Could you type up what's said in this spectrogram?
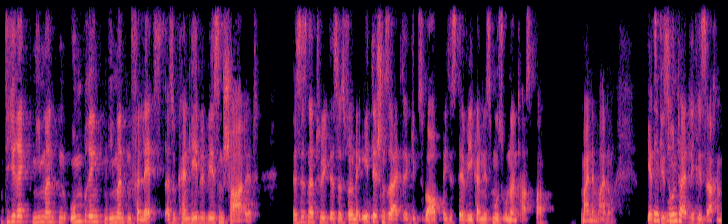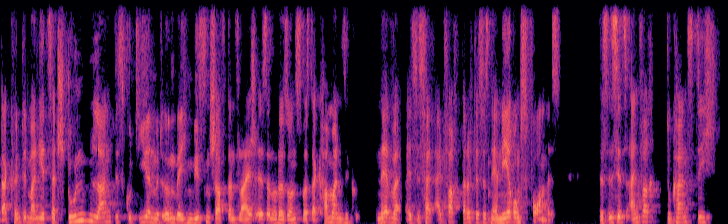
direkt niemanden umbringt, niemanden verletzt, also kein Lebewesen schadet. Das ist natürlich das, was von der ethischen Seite gibt es überhaupt nicht, ist der Veganismus unantastbar. Meine Meinung. Jetzt gesundheitliche Sachen, da könnte man jetzt seit stundenlang diskutieren mit irgendwelchen Wissenschaftlern, Fleischessern oder sonst was. Da kann man, ne, weil es ist halt einfach dadurch, dass es eine Ernährungsform ist. Das ist jetzt einfach, du kannst dich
